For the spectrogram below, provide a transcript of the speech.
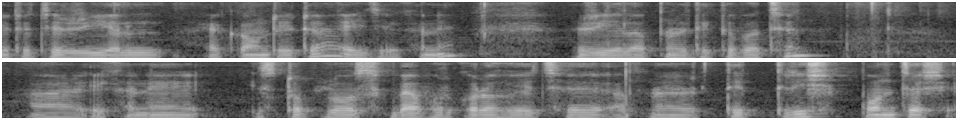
এটা হচ্ছে রিয়েল অ্যাকাউন্ট এটা, এই যে এখানে রিয়েল আপনারা দেখতে পাচ্ছেন। আর এখানে স্টপ লস ব্যবহার করা হয়েছে আপনার তেত্রিশ পঞ্চাশে।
